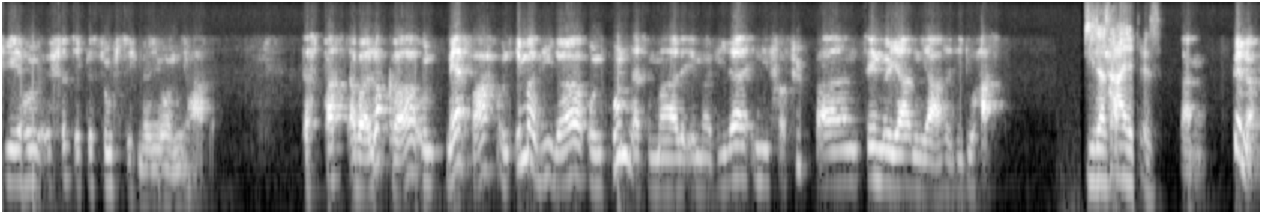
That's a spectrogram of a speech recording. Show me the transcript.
40 bis 50 Millionen Jahre. Das passt aber locker und mehrfach und immer wieder und hunderte Male immer wieder in die verfügbaren 10 Milliarden Jahre, die du hast. Die das alt ist. Genau.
